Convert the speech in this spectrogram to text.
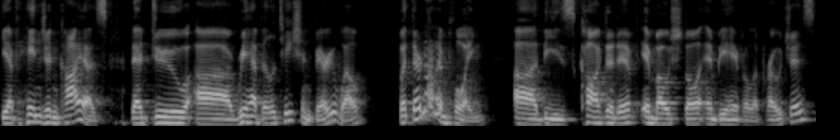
You have Hinge and Kaia's that do uh, rehabilitation very well but they're not employing uh, these cognitive, emotional, and behavioral approaches.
